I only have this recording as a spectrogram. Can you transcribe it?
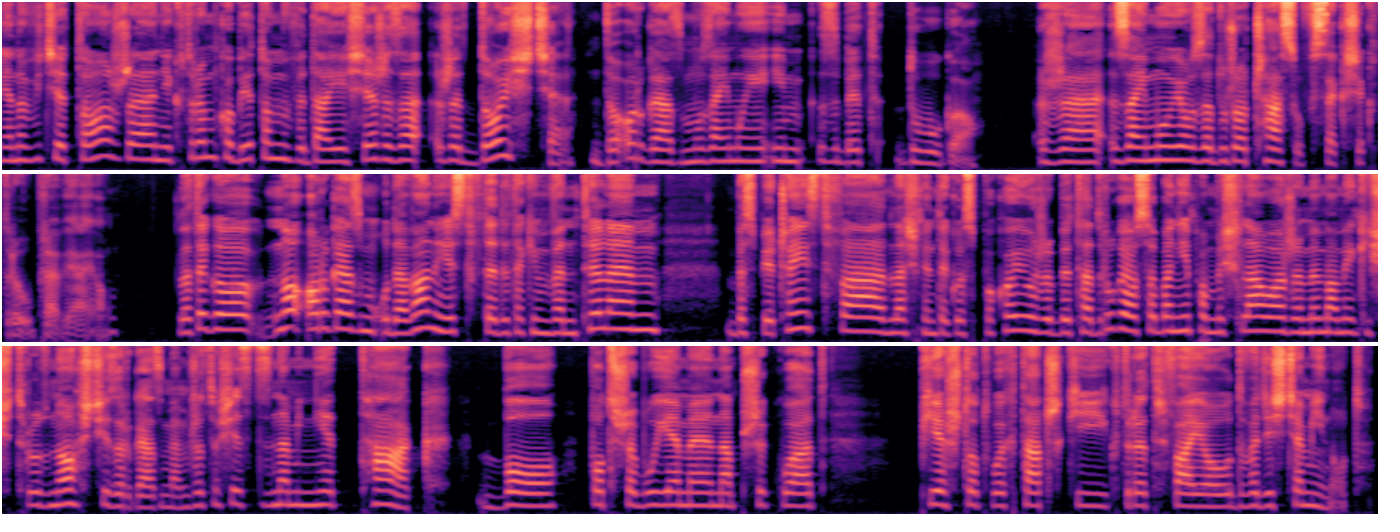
mianowicie to, że niektórym kobietom wydaje się, że, za, że dojście do orgazmu zajmuje im zbyt długo, że zajmują za dużo czasu w seksie, który uprawiają. Dlatego no, orgazm udawany jest wtedy takim wentylem bezpieczeństwa, dla świętego spokoju, żeby ta druga osoba nie pomyślała, że my mamy jakieś trudności z orgazmem, że coś jest z nami nie tak, bo potrzebujemy na przykład pieszczot łechtaczki, które trwają 20 minut.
